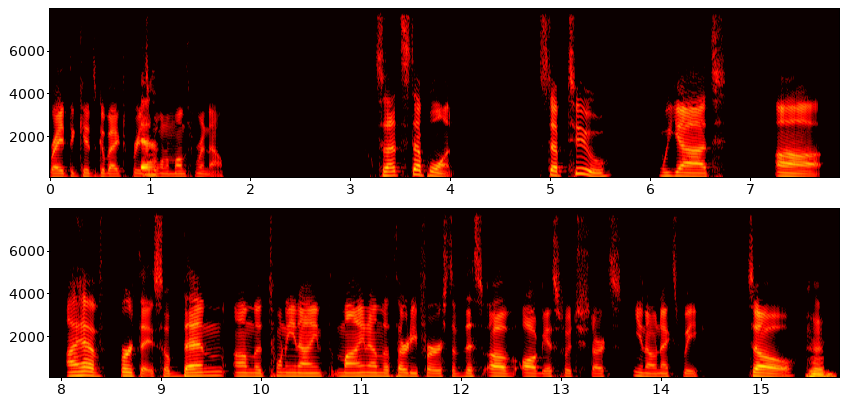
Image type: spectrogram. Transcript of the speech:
right? The kids go back to preschool Yeah. in a month from right now. So that's step one. Step two, we got uh I have birthdays. So Ben on the 29th, mine on the 31st of this of August, which starts, you know, next week. So Mhm.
